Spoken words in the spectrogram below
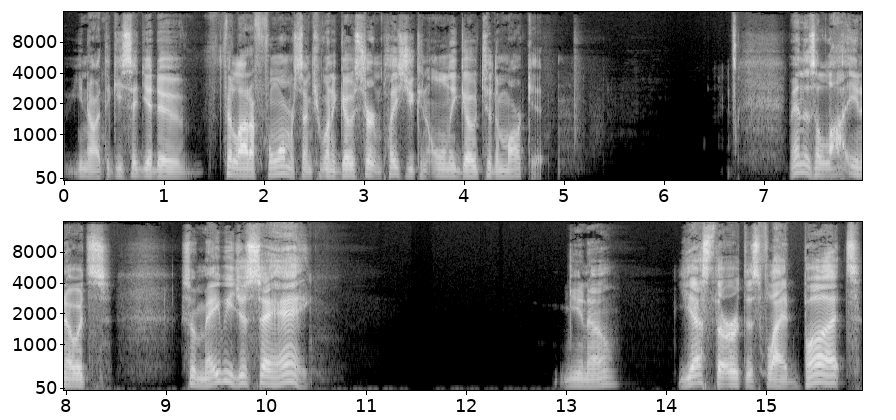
you know, I think he said you had to fill out a form or something. If you want to go certain places, you can only go to the market. Man, there's a lot, you know, it's so maybe just say, hey, you know, yes, the earth is flat, but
